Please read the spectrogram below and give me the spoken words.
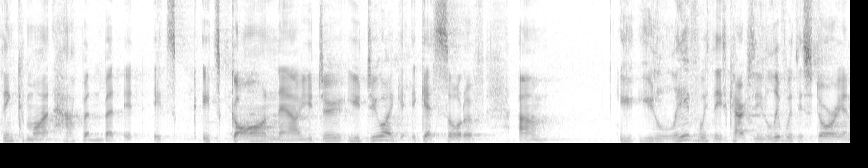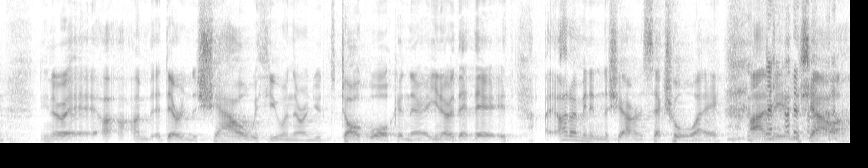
think might happen, but it, it's it's gone now. You do you do I gue- guess sort of." Um, you, you live with these characters, and you live with this story, and you know I, I'm, they're in the shower with you, and they're on your dog walk, and they're you know they're, they're it, I don't mean in the shower in a sexual way. I mean in the shower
